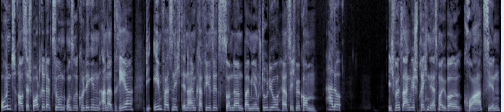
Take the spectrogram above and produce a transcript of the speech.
Und aus der Sportredaktion unsere Kollegin Anna Dreher, die ebenfalls nicht in einem Café sitzt, sondern bei mir im Studio. Herzlich willkommen. Hallo. Ich würde sagen, wir sprechen erstmal über Kroatien.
